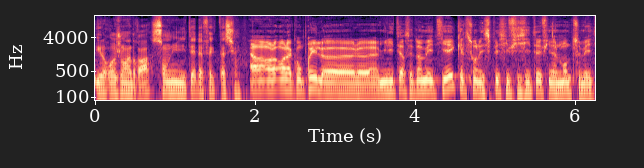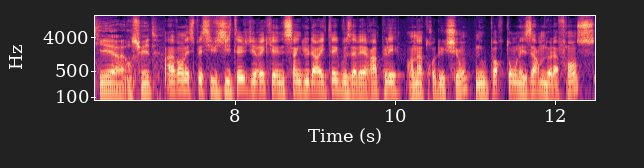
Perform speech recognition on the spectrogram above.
il rejoindra son unité d'affectation. Alors, on l'a compris, le, le militaire, c'est un métier. Quelles sont les spécificités finalement de ce métier euh, Avant les spécificités, je dirais qu'il y a une singularité que vous avez rappelée en introduction. Nous portons les armes de la France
